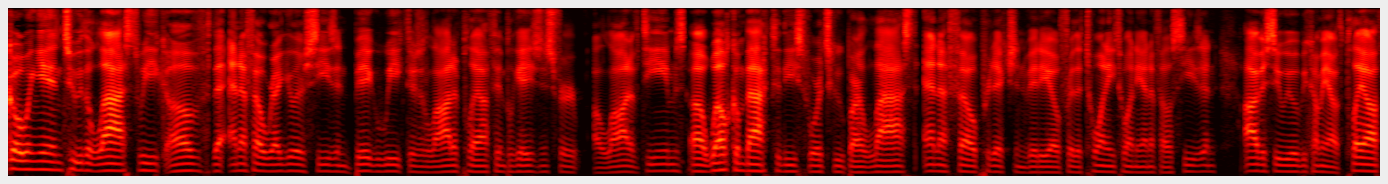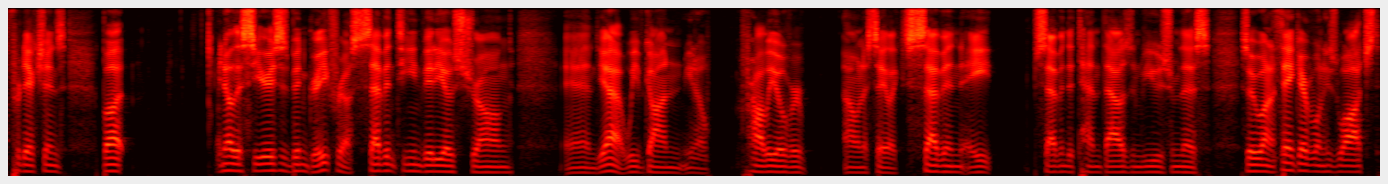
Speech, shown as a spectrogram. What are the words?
going into the last week of the NFL regular season, big week. There's a lot of playoff implications for a lot of teams. Uh, welcome back to the Sports Scoop, our last NFL prediction video for the 2020 NFL season. Obviously, we will be coming out with playoff predictions, but you know, the series has been great for us 17 videos strong. And yeah, we've gone, you know, probably over, I want to say like seven, eight, seven to 10,000 views from this. So we want to thank everyone who's watched.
